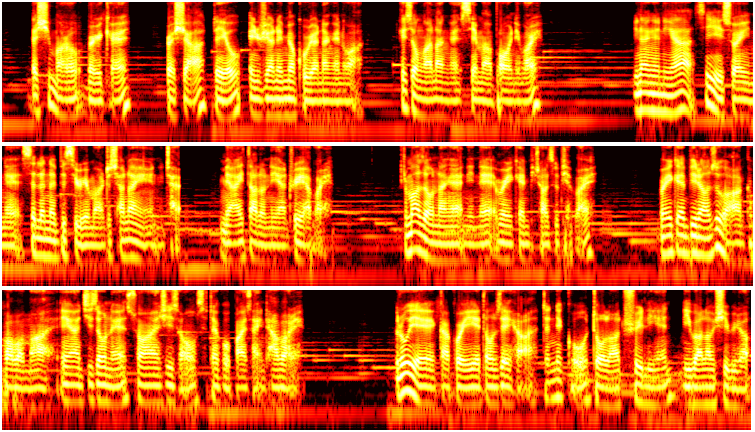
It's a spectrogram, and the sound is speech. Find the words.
။လက်ရှိမှာတော့ American, Russia, တရုတ်, India နဲ့မြောက်ကိုရီးယားနိုင်ငံတို့ဟာထိပ်ဆုံး၅နိုင်ငံစီမှာပါဝင်နေပါတယ်။ဒီနိုင်ငံတွေကစစ်ရေးဆွဲရည်နဲ့စစ်လက်နက်ပစ္စည်းတွေမှာတခြားနိုင်ငံတွေထက် အများကြီးတာလွန်နေရတွေ့ရပါတယ်။ပထမဆုံးနိုင်ငံအနေနဲ့ American ပြည်ထောင်စုဖြစ်ပါတယ်။ American ပြည်ထောင်စုဟာကမ္ဘာပေါ်မှာအင်အားကြီးဆုံးနဲ့စွမ်းအားရှိဆုံးစစ်တပ်ကိုပိုင်ဆိုင်ထားပါတယ်။သူတို့ရဲ့ကာကွယ်ရေးအသုံးစရိတ်ဟာတစ်နှစ်ကိုဒေါ်လာ trillion နီးပါးလောက်ရှိပြီးတော့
